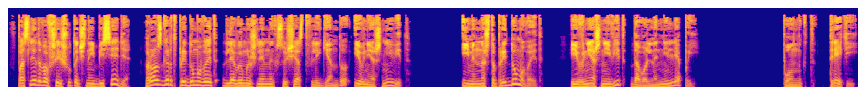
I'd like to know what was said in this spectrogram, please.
В последовавшей шуточной беседе Росгард придумывает для вымышленных существ легенду и внешний вид. Именно что придумывает, и внешний вид довольно нелепый. Пункт третий.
